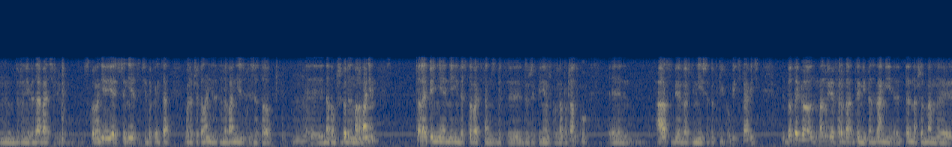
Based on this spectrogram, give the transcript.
mm, dużo nie wydawać, skoro nie, jeszcze nie jesteście do końca może przekonani, zdecydowani, że to mm, na tą przygodę z malowaniem, to lepiej nie, nie inwestować tam zbyt y, dużych pieniążków na początku, y, a sobie właśnie mniejsze tubki kupić, sprawić. Do tego maluję farba, tymi pędzlami, ten na przykład mam y,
